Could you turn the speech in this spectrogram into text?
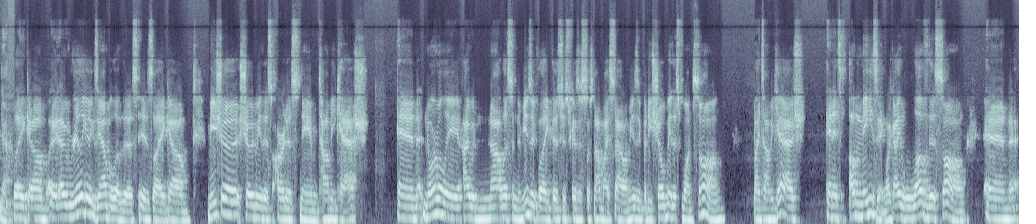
yeah Like um, a, a really good example of this is like um, Misha showed me this artist named Tommy Cash, and normally I would not listen to music like this just because it's just not my style of music. But he showed me this one song by Tommy Cash, and it's amazing. Like I love this song, and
